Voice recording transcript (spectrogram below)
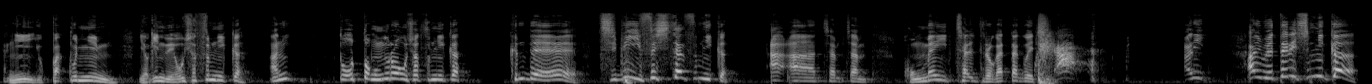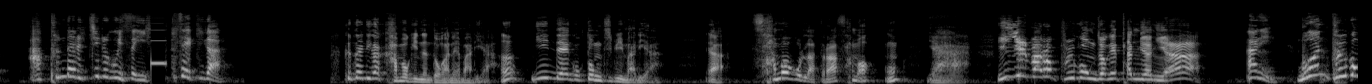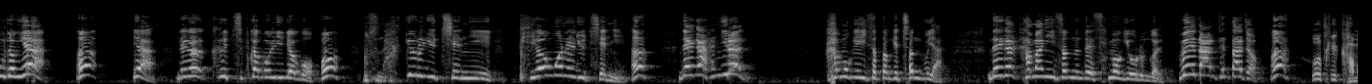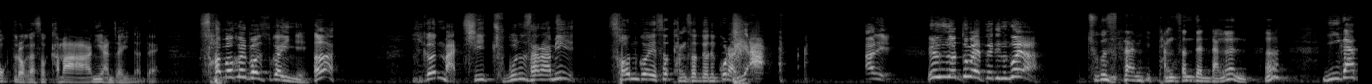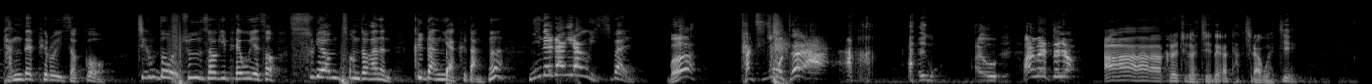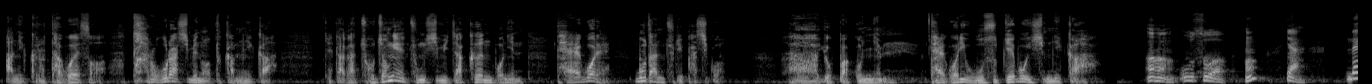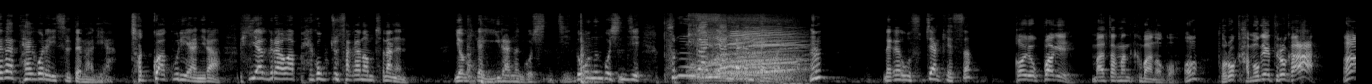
아니 육박구님 여긴 왜 오셨습니까? 아니 또 똥 누러 오셨습니까? 근데 집이 있으시지 않습니까? 아아 참참 공매 입찰 들어갔다고 했지. 아 아니 아니 왜 때리십니까? 아픈 데를 찌르고 있어 이 새끼가. 근데 네가 감옥 있는 동안에 말이야. 어? 네 내곡동 집이 말이야. 야 3억 올랐더라 3억. 응? 야 이게 바로 불공정의 단면이야. 아니 뭔 불공정이야? 어? 야 내가 그 집값 올리려고 어? 무슨 학교를 유치했니? 병원을 유치했니? 어? 내가 한 일은 감옥에 있었던 게 전부야. 내가 가만히 있었는데 3억이 오른 걸 왜 나한테 따져? 어? 어떻게 감옥 들어가서 가만히 앉아 있는데 3억을 벌 수가 있니? 어? 이건 마치 죽은 사람이 선거에서 당선되는 꼴 아니야? 아! 아니 이건 또 왜 때리는 거야? 죽은 사람이 당선된 당은 어? 네가 당 대표로 있었고 지금도 준석이 배후에서 수렴 청정하는 그 당이야 그 당. 어? 니네 당이라고 이 씨발. 뭐? 닥치지 못해? 아! 아이고 아유 아왜 때려? 아 그렇지 그렇지 내가 닥치라고 했지. 아니 그렇다고 해서 탈옥을 하시면 어떡합니까? 게다가 조정의 중심이자 근본인 대궐에 무단 출입하시고 아 육박군님 대궐이 우습게 보이십니까? 어 우스워. 어? 야 내가 대궐에 있을 때 말이야 젖과 꿀이 아니라 비아그라와 배곡 주사가 넘쳐나는 여기가 일하는 곳인지 노는 곳인지 분간이 안 가는 대궐. 응? 내가 우습지 않겠어? 거 욕박이 말장난 그만하고 어? 도로 감옥에 들어가. 어?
